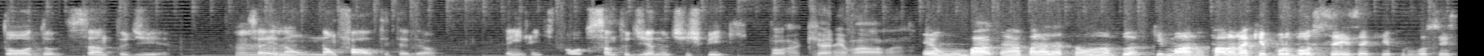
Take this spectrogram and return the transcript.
todo santo dia. Isso aí Uhum. não, não falta, entendeu? Tem gente todo santo dia no TeamSpeak. Porra, que animal, mano. É, um, é uma parada tão ampla que, mano, falando aqui por vocês aqui, por vocês,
